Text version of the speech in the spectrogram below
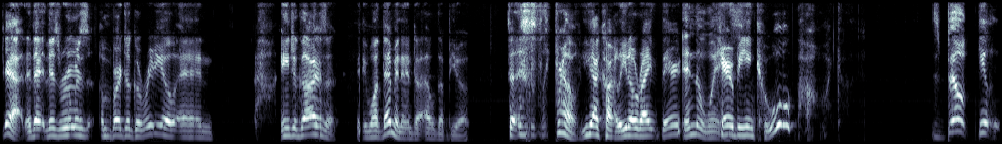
Yeah, there's rumors Humberto Carrillo and Angel Garza. They want them in the LWO. So it's just like, bro, you got Carlito right there. In the wings. Caribbean cool. Oh my god. It's built. You,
